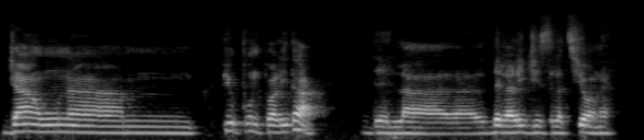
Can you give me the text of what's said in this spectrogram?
già una um, più puntualità della, della legislazione.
